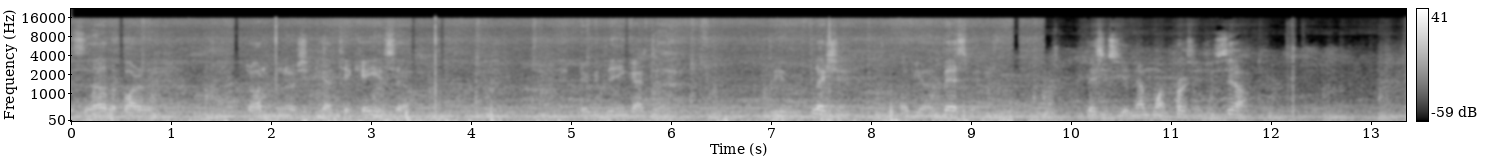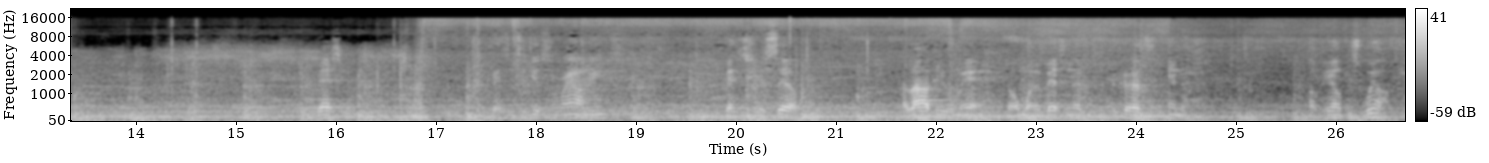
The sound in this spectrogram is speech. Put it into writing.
This is the other part of the, the entrepreneurship. You got to take care of yourself. Everything got to be a reflection of your investment. Invest to your number one person is yourself. Investment. Invest to your surroundings. Invest to yourself. A lot of people, man, don't want to invest in nothing because of health is wealth.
